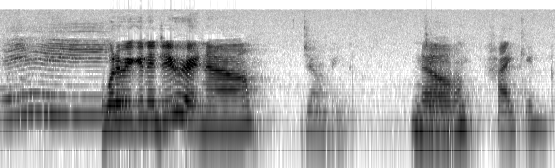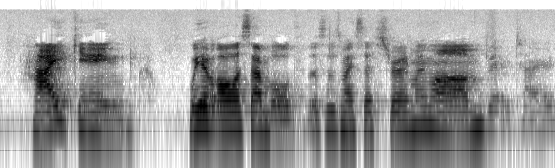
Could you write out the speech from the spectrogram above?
Hey. What are we gonna do right now? Jumping. No. Hiking. Hiking. We have all assembled. This is my sister and my mom. Very tired.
